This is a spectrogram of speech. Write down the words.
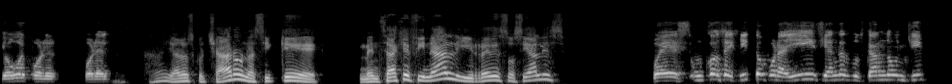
yo voy por el, por él. Ah, ya lo escucharon, así que mensaje final y redes sociales. Pues un consejito por ahí, si andas buscando un Jeep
